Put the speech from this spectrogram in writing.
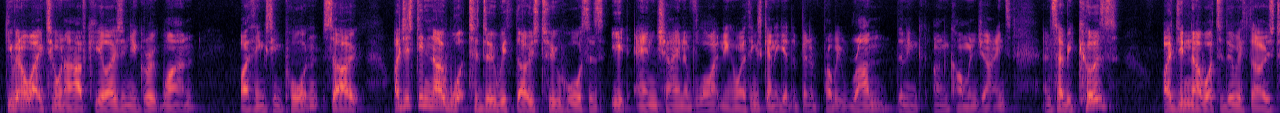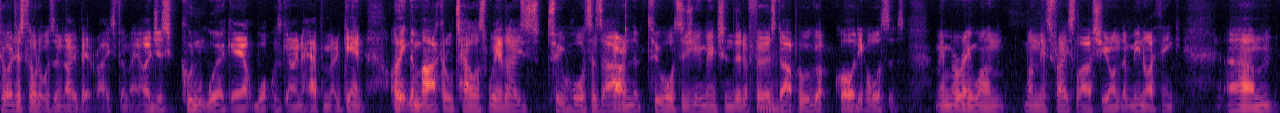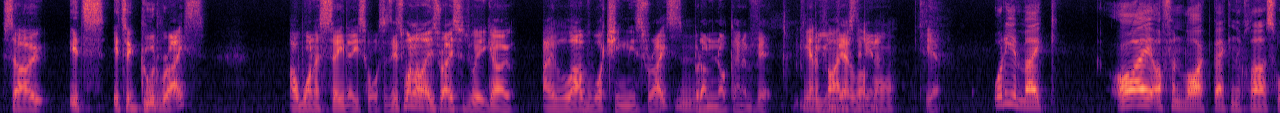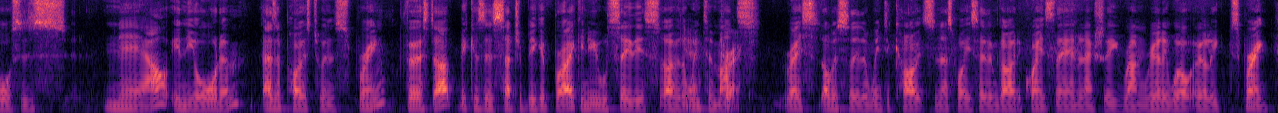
giving away two and a half kilos in your Group One, I think is important. So I just didn't know what to do with those two horses, it and Chain of Lightning, who I think is going to get the better probably run than in Uncommon James. And so because I didn't know what to do with those two. I just thought it was a no bet race for me. I just couldn't work out what was going to happen. But again, I think the market will tell us where those two horses are, and the two horses you mentioned that are first up, who have got quality horses. I mean, Marine One won this race last year on the Min, I think. Um, so it's it's a good race. I want to see these horses. It's one of those races where you go, I love watching this race, but I'm not going to vet. You're going to find out a lot more. It. Yeah. What do you make? I often like backing the class horses now in the autumn as opposed to in the spring, first up, because there's such a bigger break, and you will see this over the Yeah, winter months. Race obviously the winter coats, and that's why you see them go to Queensland and actually run really well early spring.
